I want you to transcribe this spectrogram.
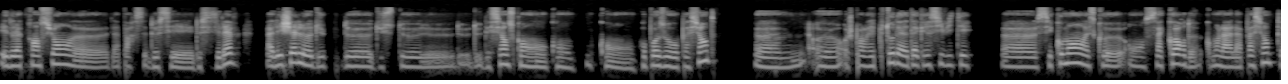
de l'appréhension, de la part de ses élèves. À l'échelle, des séances qu'on propose aux patientes, je parlerais plutôt d'a d'agressivité. C'est comment est-ce qu'on s'accorde, comment la patiente,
